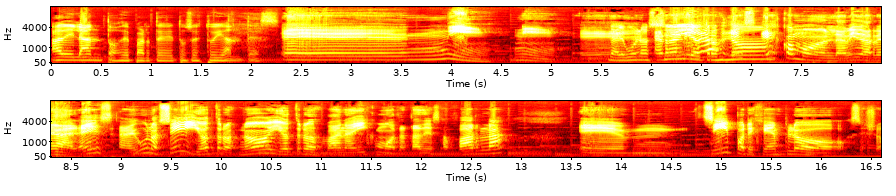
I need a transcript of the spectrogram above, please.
adelantos de parte de tus estudiantes? Eh, ni, ni. Eh, De algunos en sí, realidad otros es- no. Es, como en la vida real. Es, algunos sí y otros no. Y otros van ahí como a tratar de zafarla. Eh, sí, por ejemplo, sé yo,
